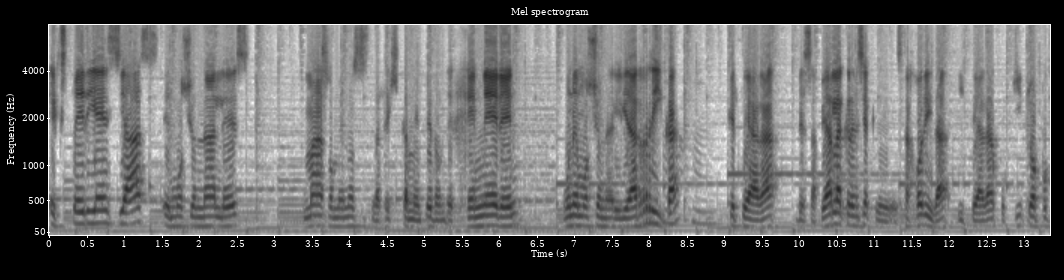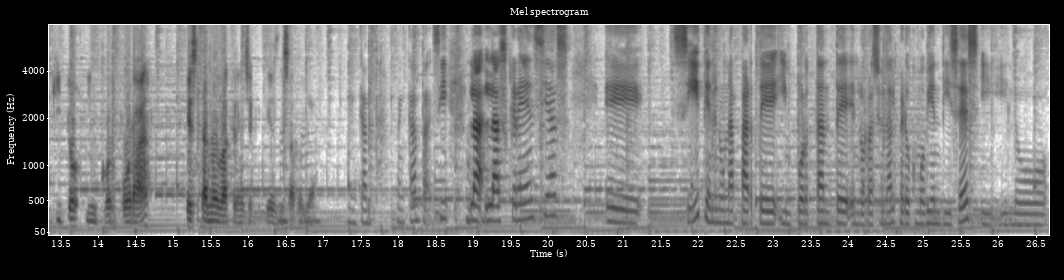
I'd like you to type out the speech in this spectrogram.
experiencias emocionales más o menos estratégicamente donde generen una emocionalidad rica que te haga desafiar la creencia que está jodida y te haga poquito a poquito incorporar esta nueva creencia que quieres desarrollar. Me encanta, me encanta. Sí, las creencias eh, sí tienen una parte importante en lo racional, pero como bien dices, y, lo,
